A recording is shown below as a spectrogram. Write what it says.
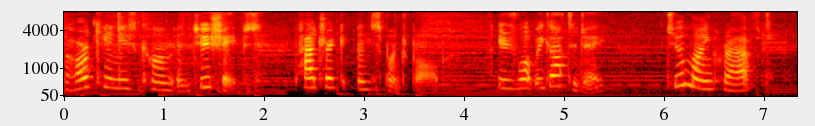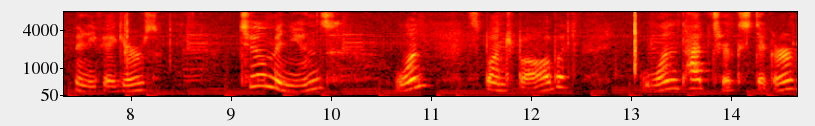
The hard candies come in two shapes, Patrick and SpongeBob. Here's what we got today. Two Minecraft minifigures, two Minions, one SpongeBob, one Patrick sticker,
